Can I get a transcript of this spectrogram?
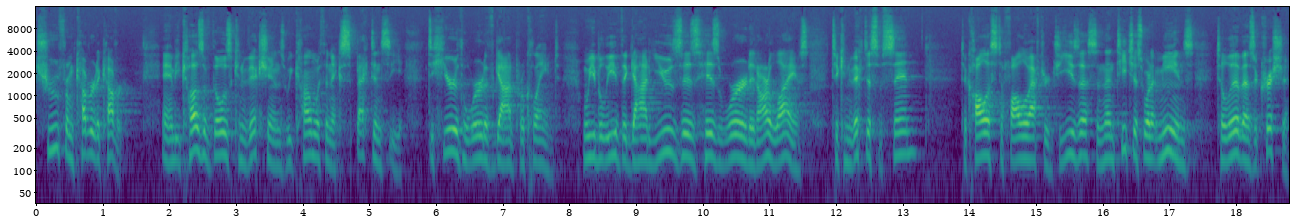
true from cover to cover. And because of those convictions, we come with an expectancy to hear the Word of God proclaimed. We believe that God uses His Word in our lives to convict us of sin, to call us to follow after Jesus, and then teach us what it means to live as a Christian.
